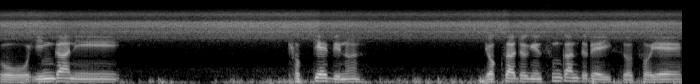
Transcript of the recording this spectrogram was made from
또 인간이 겪게 되는 역사적인 순간들에 있어서의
